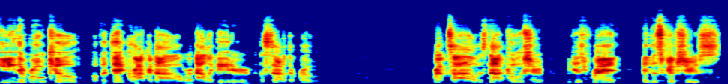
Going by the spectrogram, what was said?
eating the roadkill of a dead crocodile or alligator on the side of the road. Reptile is not kosher. We just read in the scriptures,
